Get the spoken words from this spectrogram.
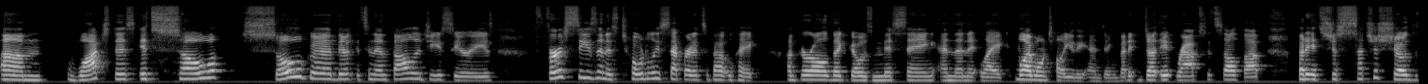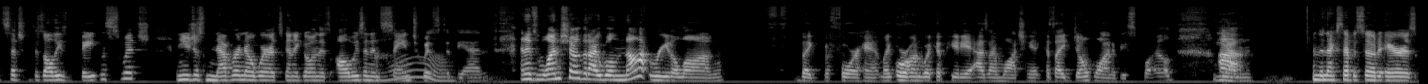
Um, watch this. It's so so good. There, it's an anthology series. First season is totally separate. It's about like a girl that goes missing and then it like well i won't tell you the ending but it does it wraps itself up but it's just such a show that such there's all these bait and switch and you just never know where it's going to go and there's always an insane oh. twist at oh. the end and it's one show that i will not read along like beforehand like or on wikipedia as i'm watching it because i don't want to be spoiled yeah. um the next episode airs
